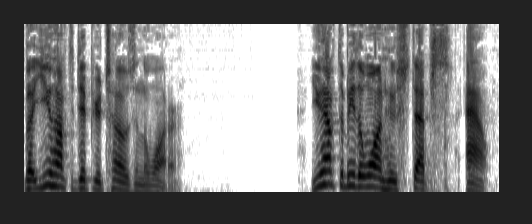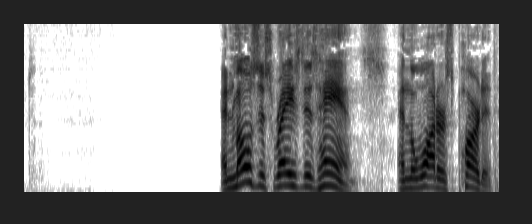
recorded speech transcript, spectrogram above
But you have to dip your toes in the water. You have to be the one who steps out. And Moses raised his hands, and the waters parted.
